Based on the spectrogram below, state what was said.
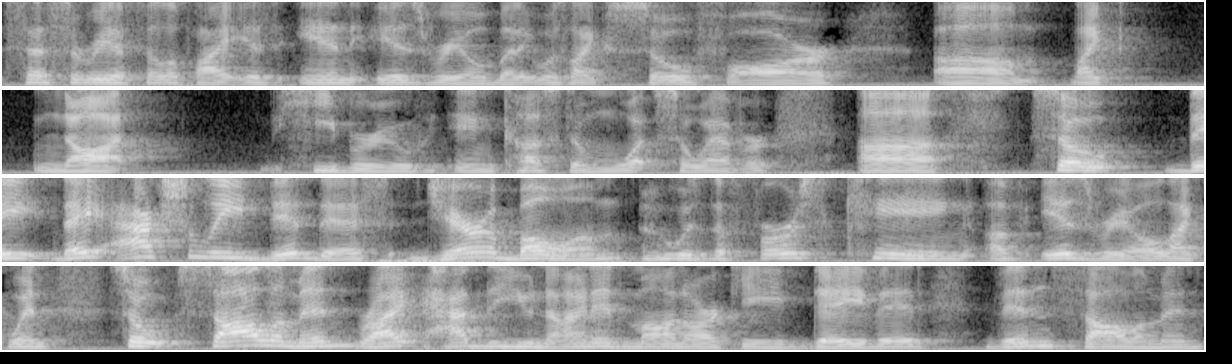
Caesarea Philippi is in Israel, but it was like so far, um, like not Hebrew in custom whatsoever. Uh, so they they actually did this. Jeroboam, who was the first king of Israel, like when so Solomon, right, had the united monarchy, David, then Solomon,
